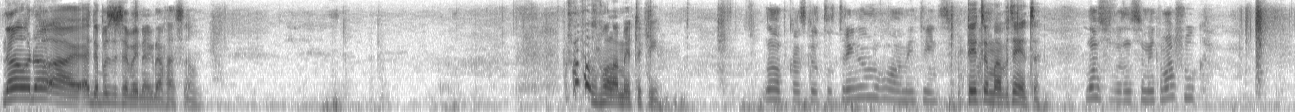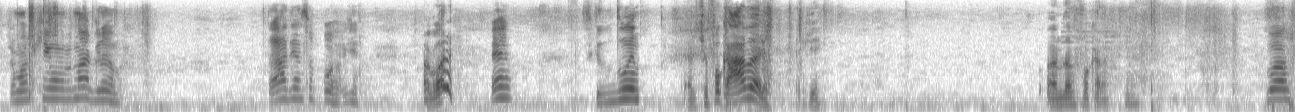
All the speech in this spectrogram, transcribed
Não, não, ah, é depois você vê na gravação. Por que você faz um rolamento aqui? Não, por causa que eu tô treinando o rolamento ainda. Tenta, mas tenta. Não, se for fazendo cimento machuca. Já machuquei o ombro na grama. Tá ardendo essa porra aqui. Agora? É. Isso aqui tá doendo. Quero te focar, velho. Aqui. Ah, não dá pra focar, não. Mano.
